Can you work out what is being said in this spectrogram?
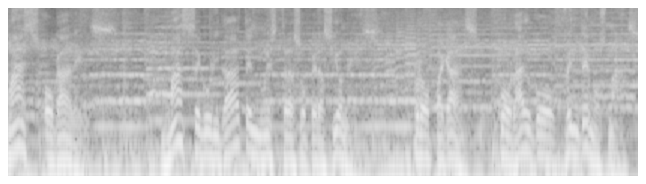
Más hogares. Más seguridad en nuestras operaciones. Propagás. Por algo vendemos más.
